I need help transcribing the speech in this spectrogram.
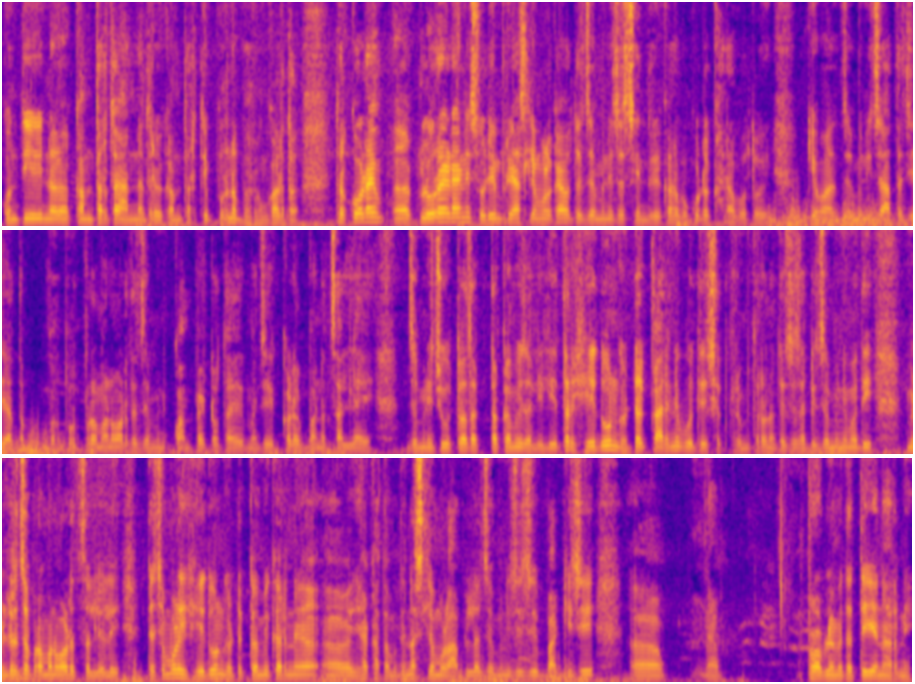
कोणती न कमतरता आहे, अन्नद्रव्य कमतरता ते पूर्ण भरून काढतं. तर कोडाय क्लोराईड आणि सोडियम फ्री असल्यामुळे काय होतं जमिनीचं सेंद्रिय कर्ब कुठं खराब होतो आहे किंवा जमिनीचं आता जे आता भरपूर प्रमाण वाढतं जमीन कॉम्पॅक्ट होत आहे म्हणजे कडक बनत चालले आहे जमिनीची उत्पादकता कमी झालेली आहे तर हे दोन घटक कारणीभूत आहेत शेतकरी मित्रांनो. त्याच्यासाठी जमिनीमध्ये मिनरलचं प्रमाण वाढत चाललेलं आहे. त्याच्यामुळे हे दोन घटक कमी करणे ह्या खतामध्ये नसल्यामुळं आपल्याला जमिनीचे जे बाकीचे प्रॉब्लेम येतात ते येणार नाही.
